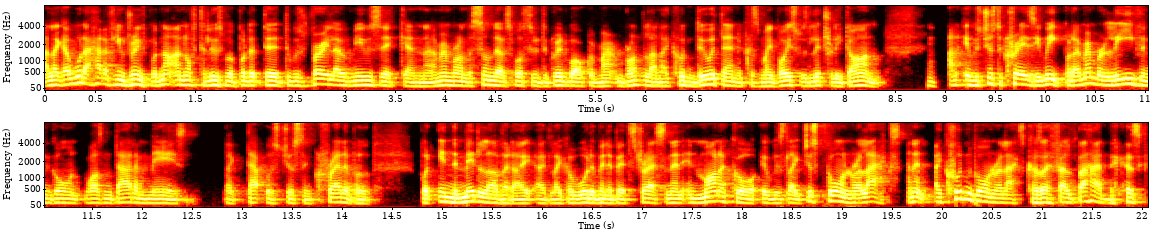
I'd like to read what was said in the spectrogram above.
and like I would have had a few drinks, but not enough to lose. But but it, there was very loud music, and I remember on the Sunday I was supposed to do the grid walk with Martin Brundle, and I couldn't do it then because my voice was literally gone, hmm. and it was just a crazy week. But I remember leaving, going, wasn't that amazing? Like that was just incredible. But in the middle of it, I I'd like I would have been a bit stressed. And then in Monaco, it was like just go and relax. And then I couldn't go and relax because I felt bad because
